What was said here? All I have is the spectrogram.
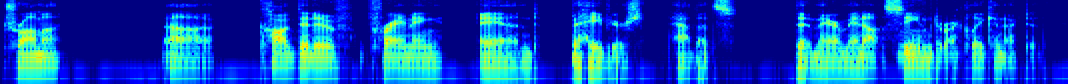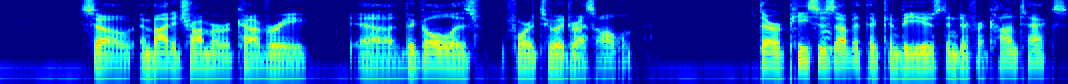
trauma, uh, cognitive framing, and behaviors, habits that may or may not seem mm-hmm. directly connected. So, embodied trauma recovery, uh, the goal is for it to address all of that. There are pieces of it that can be used in different contexts,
